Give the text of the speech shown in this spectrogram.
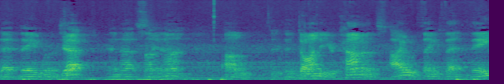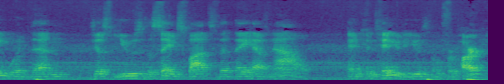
that they would object and not sign on. Um, Dawn, to your comments, I would think that they would then just use the same spots that they have now and continue to use them for parking,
